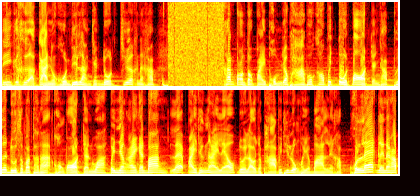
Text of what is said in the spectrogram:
นี่ก็คืออาการของคนที่หลังจากโดดเชือกนะครับ ขั้นตอนต่อไปผมจะพาพวกเขาไปตรวจปอดกันครับ เพื่อดูสมรรถนะของปอดกันว่า เป็นยังไงกันบ้าง และไปถึงไหนแล้ว โดยเราจะพาไปที่โรงพยาบาลเลยครับ คนแรกเลยนะครับ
